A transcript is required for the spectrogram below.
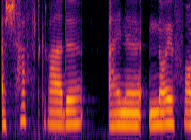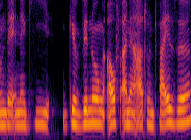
erschafft gerade eine neue Form der Energiegewinnung auf eine Art und Weise,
